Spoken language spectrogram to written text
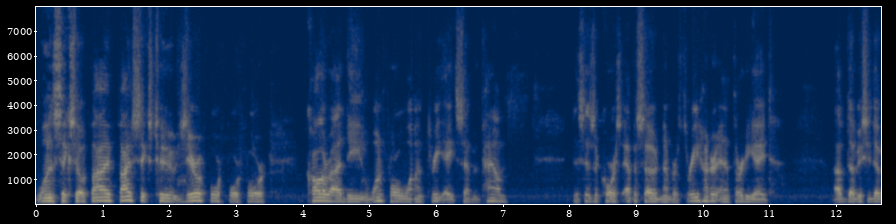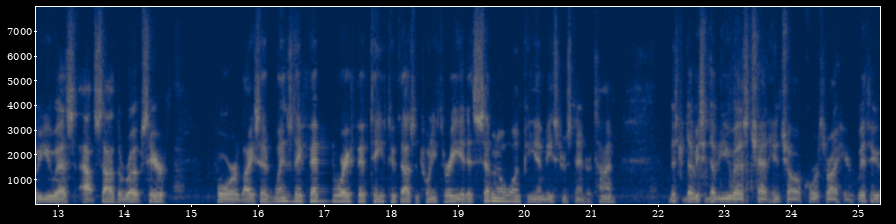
1605 562 0444. Caller ID 141387 pound. This is, of course, episode number 338 of WCWUS Outside the Ropes here for, like I said, Wednesday, February 15th, 2023. It is 7.01 p.m. Eastern Standard Time. Mr. WCWUS Chad Henshaw, of course, right here with you.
